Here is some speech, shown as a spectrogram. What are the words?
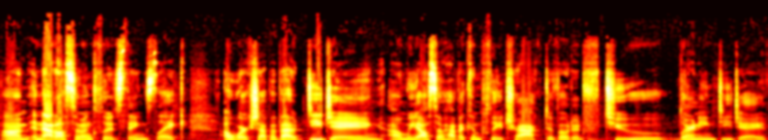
Um, and that also includes things like a workshop about DJing. Um, we also have a complete track devoted f- to learning DJ.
